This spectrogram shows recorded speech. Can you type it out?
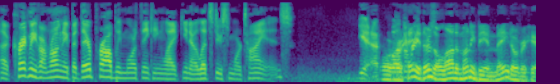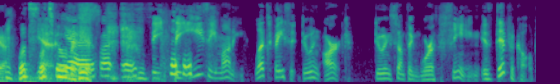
Uh, correct me if I'm wrong, Nate, but they're probably more thinking like, you know, let's do some more tie-ins. Yeah. Or well, the hey, re- there's a lot of money being made over here. Hmm. Let's Yeah. let's go over here. exactly. the the easy money. Let's face it, doing art, doing something worth seeing is difficult.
